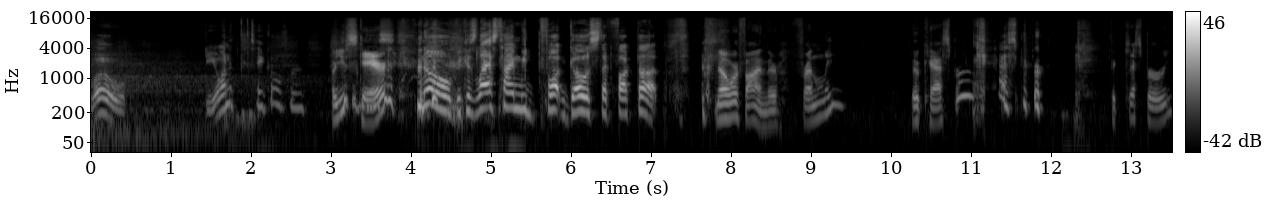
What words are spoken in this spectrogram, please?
Whoa. Do you want to take over? Are you scared? no, because last time we fought ghosts, I fucked up. no, we're fine. They're friendly. They're Casper. Casper. The Caspery.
